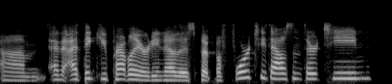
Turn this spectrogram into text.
Um, and I think you probably already know this, but before 2013,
